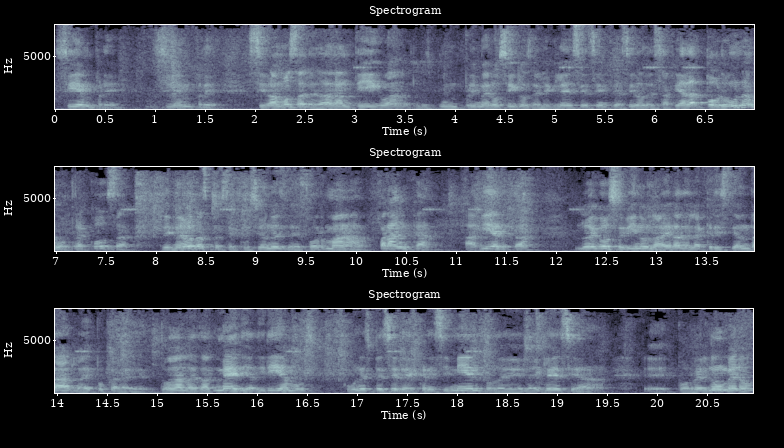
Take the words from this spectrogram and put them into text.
siempre, siempre. Si vamos a la edad antigua, los primeros siglos de la iglesia siempre ha sido desafiada por una u otra cosa. Primero las persecuciones de forma franca, abierta, luego se vino la era de la cristiandad, la época de toda la Edad Media, diríamos, una especie de crecimiento de la iglesia eh, por el número.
